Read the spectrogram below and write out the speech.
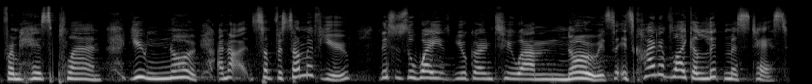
from his plan. You know. And I, so for some of you, this is the way you're going to um, know. It's, it's kind of like a litmus test.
